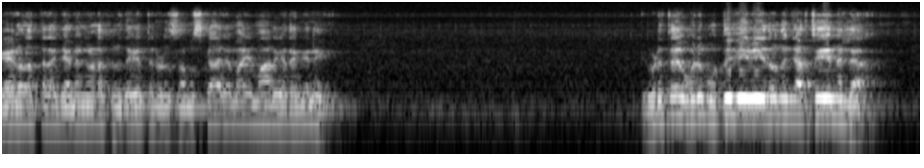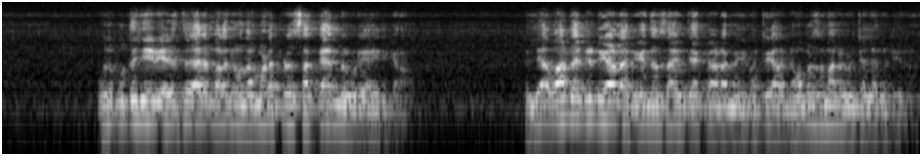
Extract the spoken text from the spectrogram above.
കേരളത്തിലെ ജനങ്ങളുടെ ഹൃദയത്തിലൊരു സംസ്കാരമായി മാറിയതെങ്ങനെ? ഇവിടുത്തെ ഒരു ബുദ്ധിജീവി ഇതൊന്നും ചർച്ച ചെയ്യുന്നില്ല. ഒരു ബുദ്ധിജീവി എഴുത്തുകാരൻ പറഞ്ഞു നമ്മളെപ്പോഴും സർക്കാരിന്റെ കൂടെ ആയിരിക്കണം. വലിയ അവാർഡൊക്കെ കിട്ടിയ ആളാണ് കേന്ദ്ര സാഹിത്യ അക്കാദമി. മറ്റേ നോബൽ സമ്മാനം ഒഴിച്ചെല്ലാം കിട്ടിയതാണ്.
